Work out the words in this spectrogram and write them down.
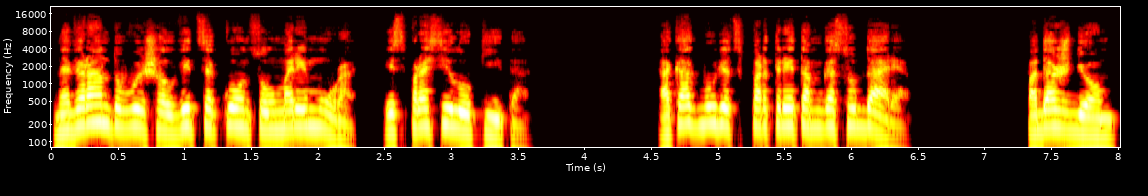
На веранду вышел вице-консул Маримура и спросил у Кита: а как будет с портретом государя? Подождем.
